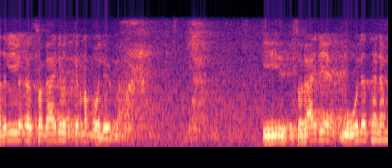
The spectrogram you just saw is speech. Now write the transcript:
അതിൽ സ്വകാര്യവൽക്കരണം പോലെയുള്ള ഈ സ്വകാര്യ മൂലധനം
